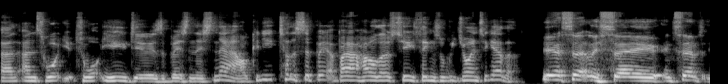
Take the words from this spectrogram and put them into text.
and, and to what you to what you do as a business now. Can you tell us a bit about how those two things will be joined together? Yeah, certainly. So, in terms of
